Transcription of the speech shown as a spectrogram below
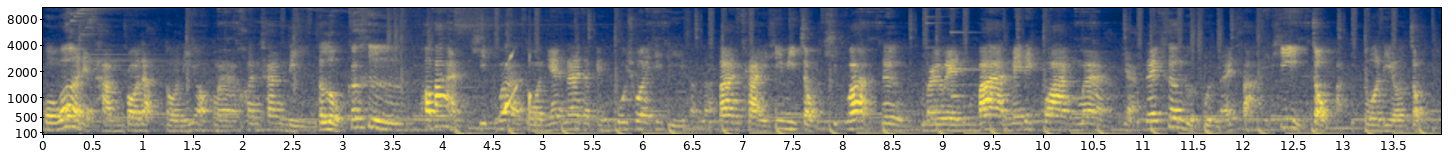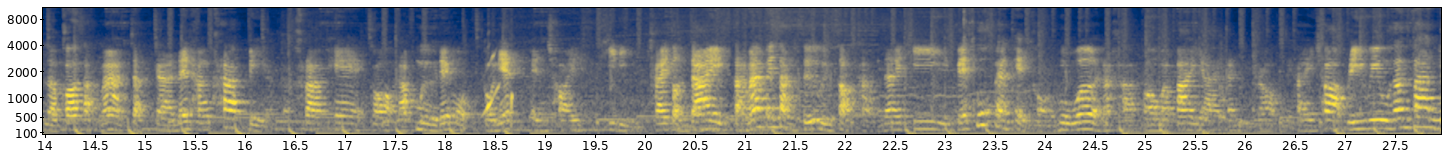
Power เนี่ยทำโปรดักต์ตัวนี้ออกมาค่อนข้างดี สรุปก็คือพ่อบ้านคิดว่าตัวนี้น่าจะเป็นผู้ช่วยที่ดีสำหรับบ้านใครที่มีโจทย์คิดว่า 1. บริเวณบ้านไม่ได้กว้างมาก อยากได้เครื่องดูดฝุ่นไร้สายที่จบอะตัวเดียวจบ แล้วก็สามารถจัดการได้ทั้งคราราบเปียกกับคราบแห้งก็รับมือได้หมด ตัวเนี้ยเป็นช้อยที่ดี ใครสนใจสามารถไปสั่งซื้อหรือสอบถามได้ที่ Facebook Fanpage ของ Hoover นะครับ เอามาป้ายยากันอีกรอบใครชอบรีวิวสั้นๆ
